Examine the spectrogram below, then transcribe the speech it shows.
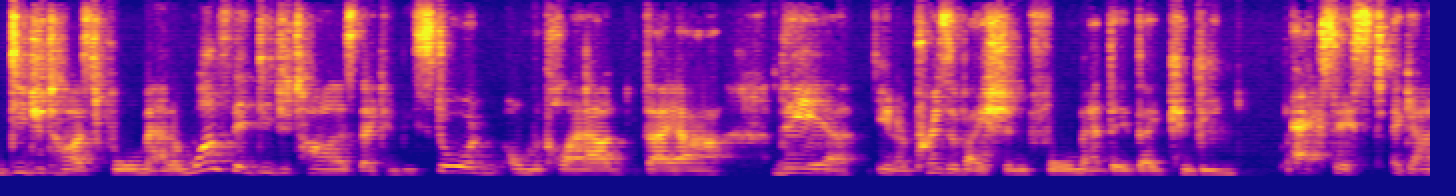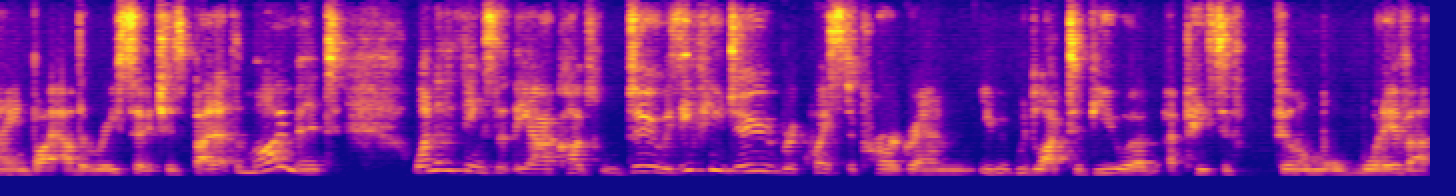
digitized format. And once they're digitized they can be stored on the cloud. They are their you know preservation format. They, they can be accessed again by other researchers. But at the moment one of the things that the archives will do is if you do request a program, you would like to view a, a piece of film or whatever,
